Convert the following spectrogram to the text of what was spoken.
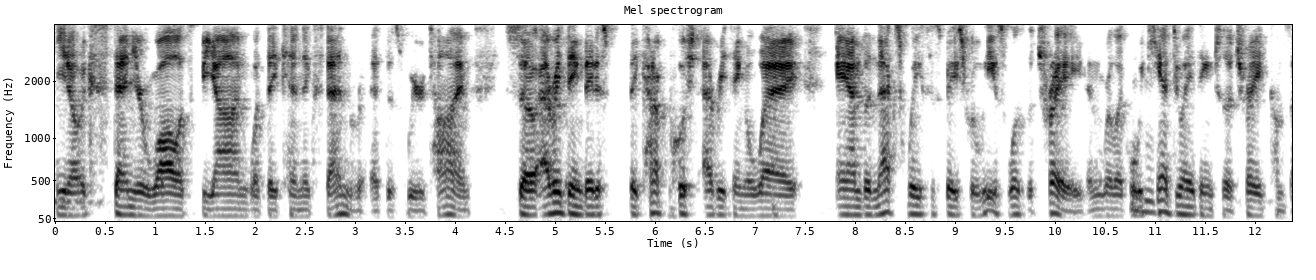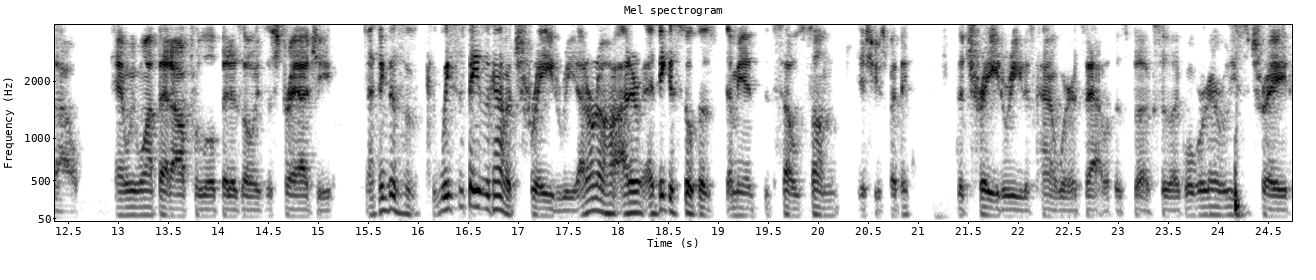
you know extend your wallets beyond what they can extend at this weird time so everything they just they kind of pushed everything away and the next waste of space release was the trade and we're like well mm-hmm. we can't do anything until the trade comes out and we want that out for a little bit as always a strategy I think this is waste of space is kind of a trade read. I don't know how I don't I think it still does I mean it, it sells some issues, but I think the trade read is kind of where it's at with this book. So like well we're gonna release the trade.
